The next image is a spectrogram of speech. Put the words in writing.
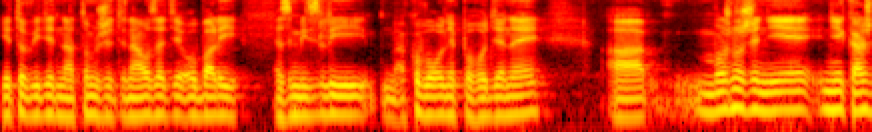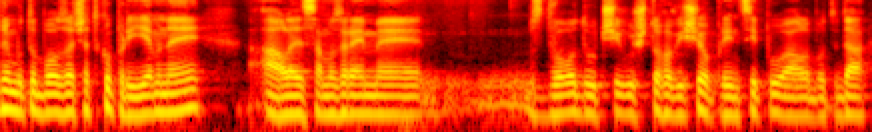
je to vidieť na tom, že naozaj tie obaly zmizli ako voľne pohodené a možno, že nie, nie každému to bolo začiatku príjemné, ale samozrejme z dôvodu či už toho vyššieho princípu, alebo teda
